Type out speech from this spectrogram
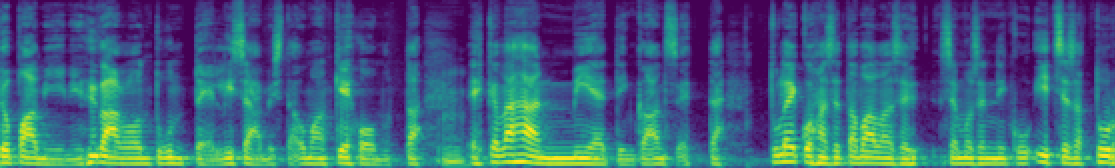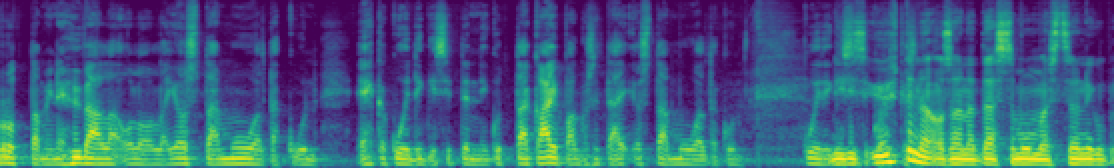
dopamiinin, hyvän olon tunteen lisäämistä omaan kehoon, mutta mm. ehkä vähän mietin kanssa, että tuleekohan se tavallaan se semmoisen niin itsensä turruttaminen hyvällä ololla jostain muualta kuin ehkä kuitenkin sitten, niin kuin, tai kaipaanko sitä jostain muualta kuin kuitenkin. Niin siis yhtenä osana tässä mun mielestä se on, niinku,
